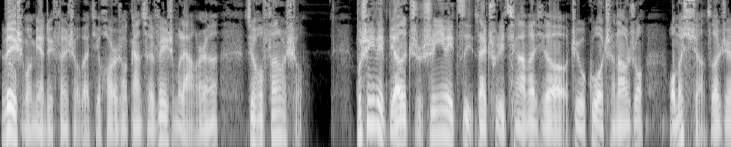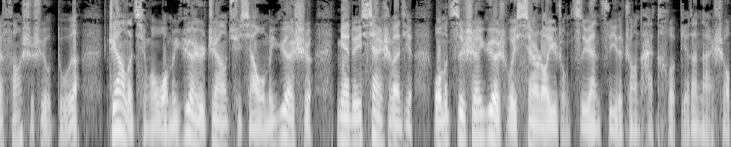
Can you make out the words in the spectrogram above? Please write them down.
为什么面对分手问题，或者说干脆为什么两个人最后分了手，不是因为别的，只是因为自己在处理情感问题的这个过程当中，我们选择这些方式是有毒的。这样的情况，我们越是这样去想，我们越是面对现实问题，我们自身越是会陷入到一种自怨自艾的状态，特别的难受。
